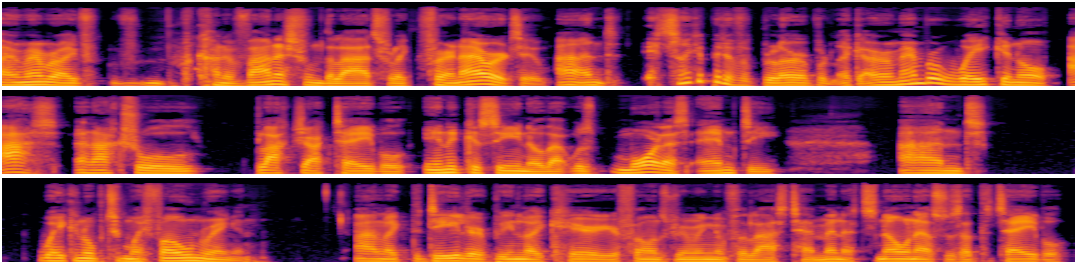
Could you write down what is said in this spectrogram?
I remember I've kind of vanished from the lads for like for an hour or two, and it's like a bit of a blur. But like I remember waking up at an actual blackjack table in a casino that was more or less empty, and waking up to my phone ringing and like the dealer being like, "Here, your phone's been ringing for the last ten minutes." No one else was at the table,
